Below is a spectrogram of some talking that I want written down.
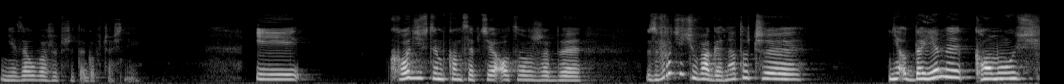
nie zauważywszy tego wcześniej. I chodzi w tym koncepcie o to, żeby zwrócić uwagę na to, czy nie oddajemy komuś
